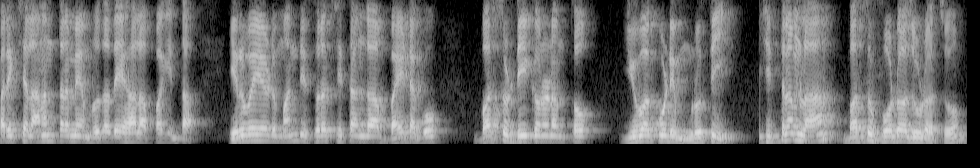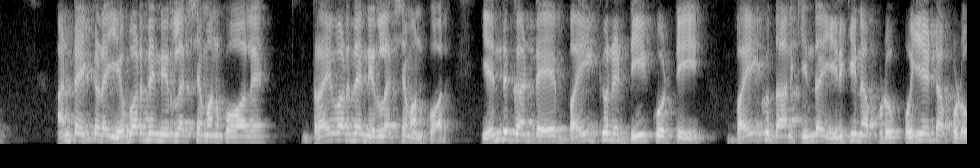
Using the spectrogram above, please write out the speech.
పరీక్షల అనంతరమే మృతదేహాల అప్పగింత. ఇరవై ఏడు మంది సురక్షితంగా బయటకు బస్సు ఢీకొనడంతో యువకుడి మృతి. ఈ చిత్రంలో బస్సు ఫోటో చూడొచ్చు. అంటే ఇక్కడ ఎవరిది నిర్లక్ష్యం అనుకోవాలి? డ్రైవర్దే నిర్లక్ష్యం అనుకోవాలి. ఎందుకంటే బైక్ని ఢీ కొట్టి బైక్ దాని కింద ఇరికినప్పుడు పొయ్యేటప్పుడు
